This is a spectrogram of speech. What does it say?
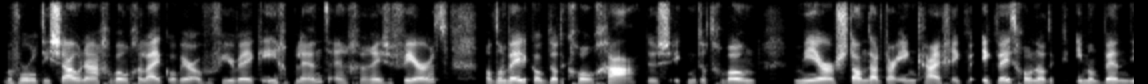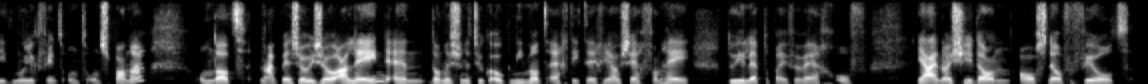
bijvoorbeeld die sauna gewoon gelijk alweer over vier weken ingepland en gereserveerd. Want dan weet ik ook dat ik gewoon ga. Dus ik moet dat gewoon meer standaard daarin krijgen. Ik, ik weet gewoon dat ik iemand ben die het moeilijk vindt om te ontspannen omdat, nou, ik ben sowieso alleen. En dan is er natuurlijk ook niemand echt die tegen jou zegt van... hey, doe je laptop even weg. Of ja, en als je je dan al snel verveelt...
